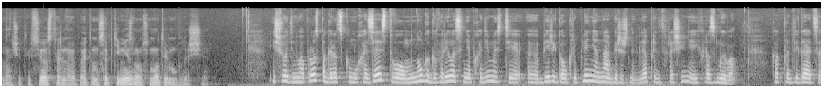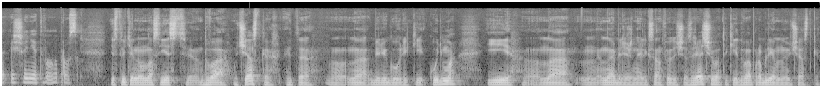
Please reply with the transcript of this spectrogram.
значит, и все остальное. Поэтому с оптимизмом смотрим в будущее. Еще один вопрос по городскому хозяйству. Много говорилось о необходимости э, берега укрепления набережных для предотвращения их размыва. Как продвигается решение этого вопроса? Действительно, у нас есть два участка. Это э, на берегу реки Кудьма и э, на набережной Александра Федоровича Зрячего. Такие два проблемные участка.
